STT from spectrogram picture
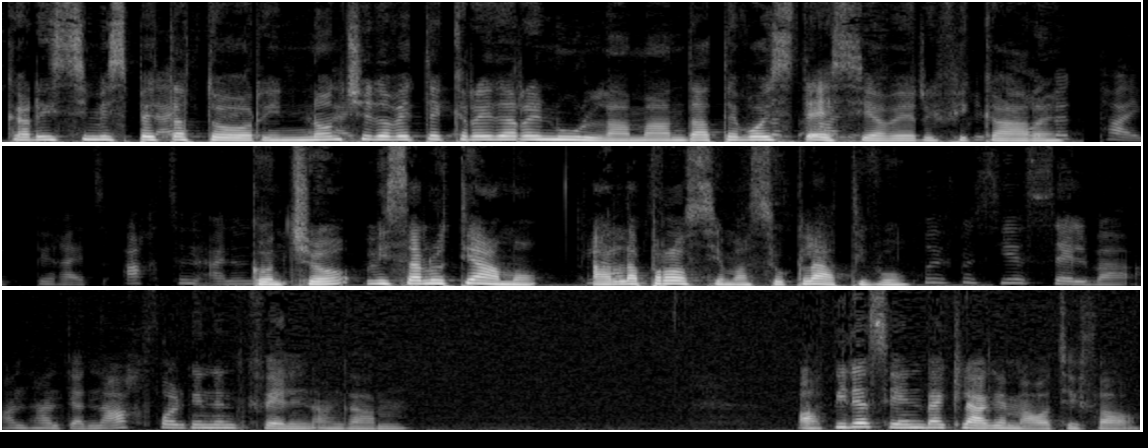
Carissimi spettatori, non ci dovete credere nulla, ma andate voi stessi a verificare. Con ciò vi salutiamo. Alla prossima su ClaTV. Auf Wiedersehen bei Klagemauer TV.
